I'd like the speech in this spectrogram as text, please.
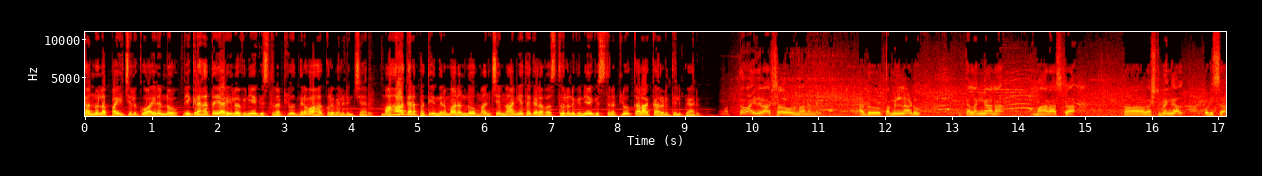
టన్నుల పైచిలుకు ఐరన్ను విగ్రహ తయారీలో వినియోగిస్తున్నట్లు నిర్వాహకులు వెల్లడించారు. మహాగణపతి నిర్మాణంలో మంచి నాణ్యత గల వస్తువులను వినియోగిస్తున్నట్లు కళాకారులు తెలిపారు. మొత్తం ఐదు రాష్ట్రాల్లో ఉన్నానండి. అటు తమిళనాడు తెలంగాణ మహారాష్ట్ర వెస్ట్ బెంగాల్ ఒడిశా.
